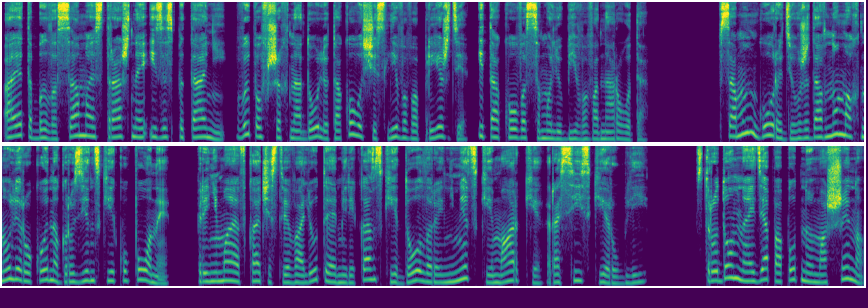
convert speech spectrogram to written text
а это было самое страшное из испытаний, выпавших на долю такого счастливого прежде и такого самолюбивого народа. В самом городе уже давно махнули рукой на грузинские купоны, принимая в качестве валюты американские доллары, немецкие марки, российские рубли. С трудом найдя попутную машину,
